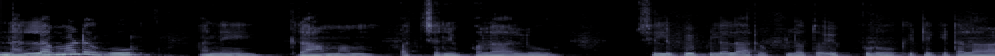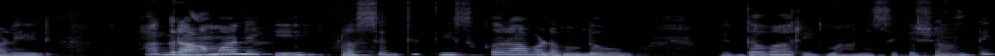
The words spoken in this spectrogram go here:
నల్లమడుగు అనే గ్రామం పచ్చని పొలాలు, చిలిపి పిల్లల అరుపులతో ఎప్పుడూ కిటకిటలాడేది. ఆ గ్రామానికి ప్రసిద్ధి తీసుకురావడంలో పెద్దవారి మానసిక శాంతి,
